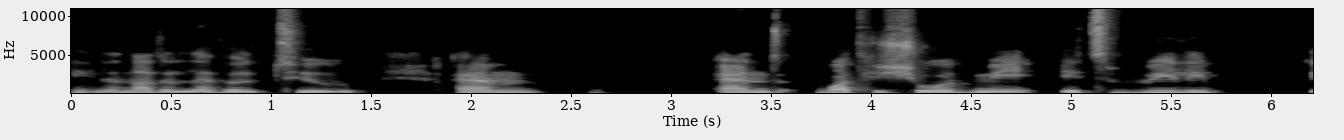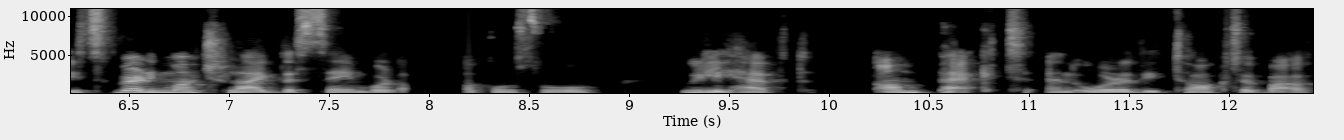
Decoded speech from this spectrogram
in another level too, um, and what he showed me it's really it's very much like the same what Apostle really have unpacked and already talked about.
